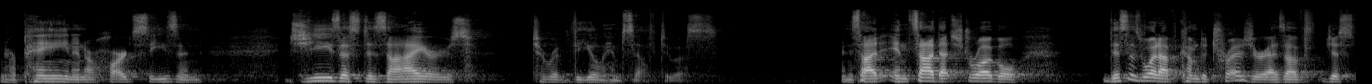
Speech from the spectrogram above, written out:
in our pain, in our hard season, Jesus desires to reveal himself to us. Inside, inside that struggle, this is what I've come to treasure as I've just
